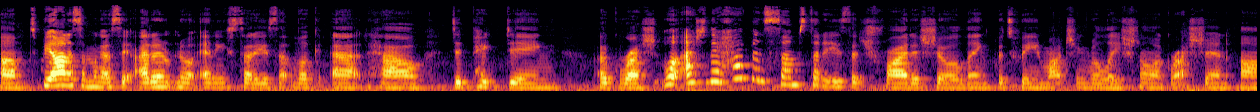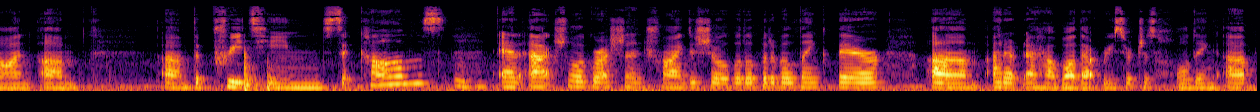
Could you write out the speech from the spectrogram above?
um, to be honest, I'm going to say I don't know any studies that look at how depicting aggression. Well, actually, there have been some studies that try to show a link between watching relational aggression on um, um, the preteen sitcoms Mhm. and actual aggression, trying to show a little bit of a link there. Um, I don't know how well that research is holding up.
